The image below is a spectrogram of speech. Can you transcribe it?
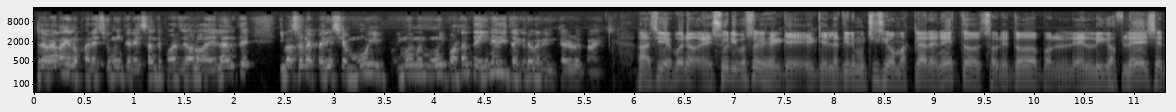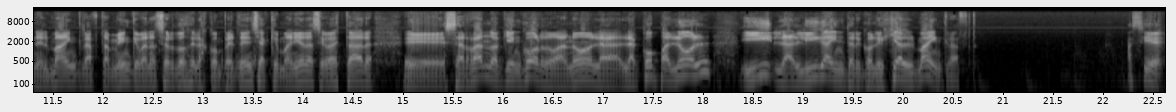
la verdad que nos pareció muy interesante poder llevarlos adelante y va a ser una experiencia muy, muy, muy, importante e inédita, creo que en el interior del país. Así es, bueno, eh, Suri, vos sos el que, el que la tiene muchísimo más clara en esto, sobre todo por el League of Legends, el Minecraft también, que van a ser dos de las competencias que mañana se va a estar eh, cerrando aquí en Córdoba, ¿no? La, la Copa LOL y la Liga Intercolegial Minecraft. Así es.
